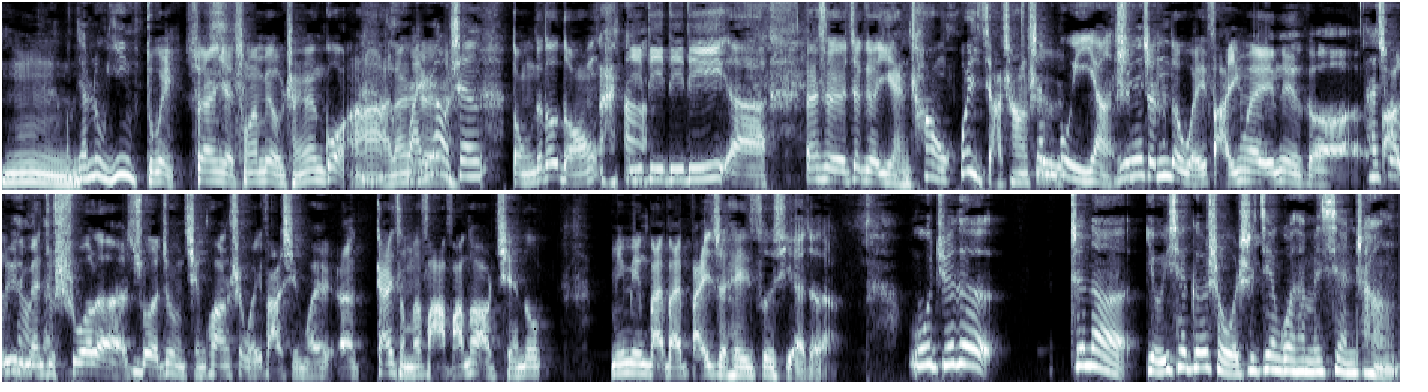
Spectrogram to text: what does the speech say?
嗯。我们叫录音，对，虽然也从来没有承认过啊，但是环绕声。懂的都懂，滴滴滴滴啊、但是这个演唱会假唱是真不一样是真的违法，因为那个法律里面就说了，说了这种情况是违法行为，呃，该怎么罚，罚多少钱都明明白白白纸黑字写着的。我觉得真的有一些歌手，我是见过他们现场，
